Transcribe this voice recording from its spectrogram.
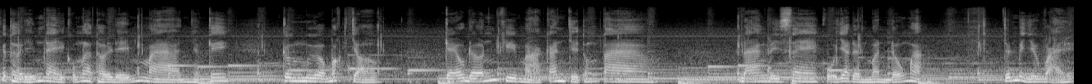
Cái thời điểm này cũng là thời điểm mà những cái cơn mưa bất chợt kéo đến khi mà các anh chị chúng ta đang đi xe của gia đình mình đúng không ạ? Chính vì như vậy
